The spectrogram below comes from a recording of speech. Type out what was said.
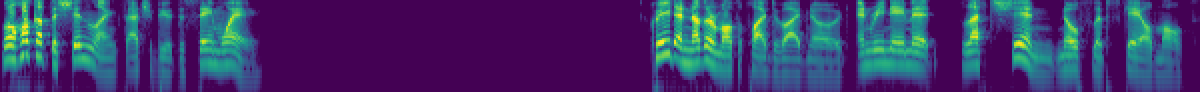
We'll hook up the shin length attribute the same way. Create another multiply divide node and rename it left shin no flip scale mult.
